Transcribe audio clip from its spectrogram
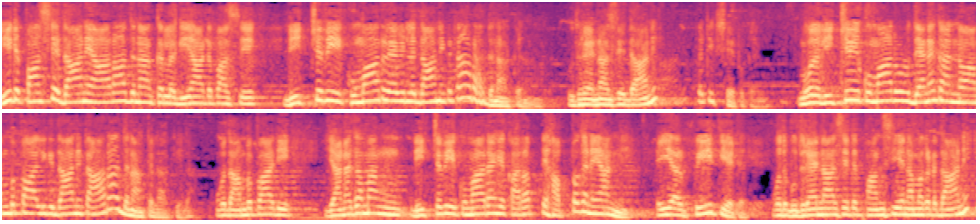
ඊට පස්සේ දානය ආරාධනා කරලා ගියාට පස්සේ ලිච්චවී කුමාර ඇවිල්ල දානකට ආරාධනා කරනවා. බුදුරජාණන්සේ දානය ප්‍රතික්ෂේප කරන. මොද ලිච්චවේ කුමාරුරු දැනගන්න අම්බපාලික දානට ආරාධනා කලා කියලා. මොකද අම්බපාඩි යනගමන් ලිච්චවී කුමාරන්ගේ කරත්තය හප්පගෙන යන්නේ. එයි අල් ප්‍රීතියට ගොද බුදුරජාණන්සේට පන්සිය නමකට දානේ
